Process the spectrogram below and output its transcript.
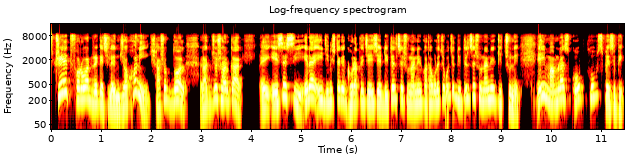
স্ট্রেট ফরওয়ার্ড রেখেছিলেন। যখনই শাসক দল, রাজ্য সরকার, এই এসএসসি এরা এই জিনিসটাকে ঘোরাতে চেয়েছে ডিটেলসে শুনানির কথা বলেছে, বলছে ডিটেলসে শুনানির কিচ্ছু নেই। এই মামলার স্কোপ খুব স্পেসিফিক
